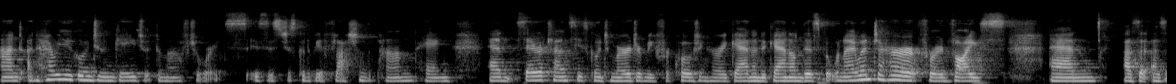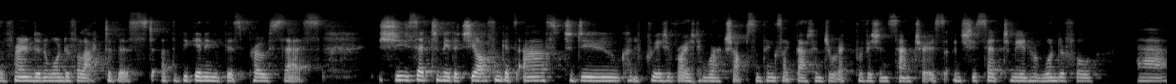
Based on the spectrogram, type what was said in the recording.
and and how are you going to engage with them afterwards? Is this just going to be a flash in the pan thing? And um, sarah clancy is going to murder me for quoting her again and again on this but when i went to her for advice um, as, a, as a friend and a wonderful activist at the beginning of this process she said to me that she often gets asked to do kind of creative writing workshops and things like that in direct provision centres. And she said to me in her wonderful uh,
